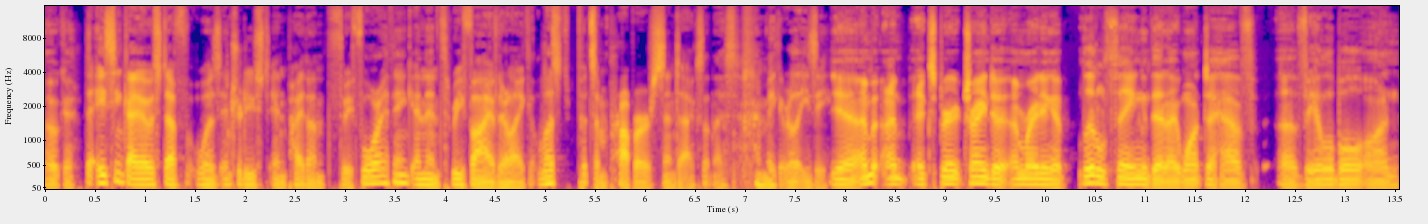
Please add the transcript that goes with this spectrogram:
Okay. the async io stuff was introduced in python 3.4 i think and then 3.5 they're like let's put some proper syntax on this and make it really easy Yeah, I'm I'm exper- trying to I'm writing a little thing that I want to have available on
